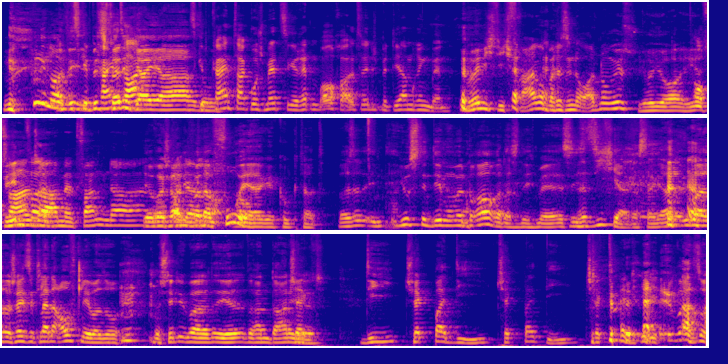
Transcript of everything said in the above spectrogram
genau, Also es du gibt bist keinen fertig, Tag, ja, ja. es gibt so. keinen Tag, wo ich mehr Zigaretten brauche, als wenn ich mit dir am Ring bin. und wenn ich dich frage, ob das in Ordnung ist, ja, ja, hier Auf jeden zahlen sie am Empfang da. Ja, wahrscheinlich, weil der- er vorher geguckt hat. Weißt du, in, just in dem Moment braucht er das nicht mehr. Es ist sicher, dass da gerade überall wahrscheinlich so kleine Aufkleber so. Da steht überall hier dran Daniel. Checkt. D, check by D, check by D, check by D. überall so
